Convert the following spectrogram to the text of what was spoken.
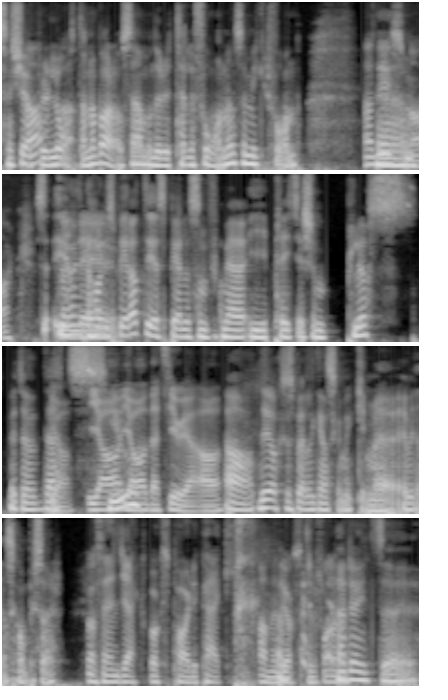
Sen köper ja, du låtarna ja. bara och så använder du telefonen som mikrofon. Ja, det är uh, smart. Så, det... Har du spelat det spelet som fick med i Playstation Plus? Vet du, That's ja. You? Ja, That's You ja. Ja, det har också spelat ganska mycket med Evidence kompisar. Och sen Jackbox Party Pack använder ju också telefonen. Ja, det är inte...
